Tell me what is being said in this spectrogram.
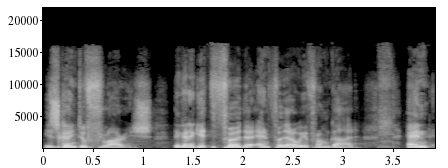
is going to flourish. They're going to get further and further away from God. And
